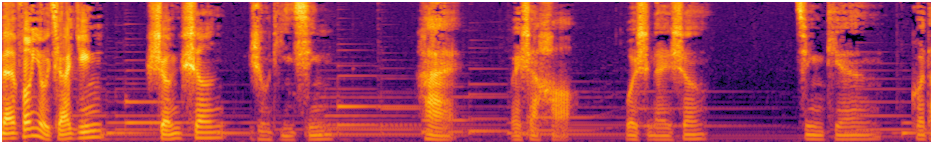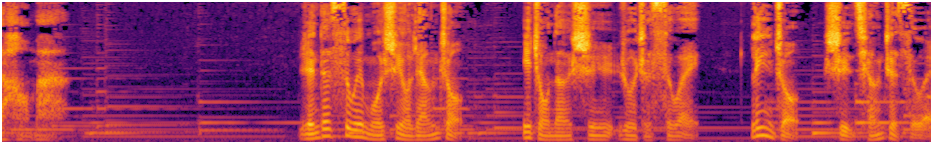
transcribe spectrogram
南方有佳音，声声入你心。嗨，晚上好，我是男生，今天过得好吗？人的思维模式有两种，一种呢是弱者思维，另一种是强者思维。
